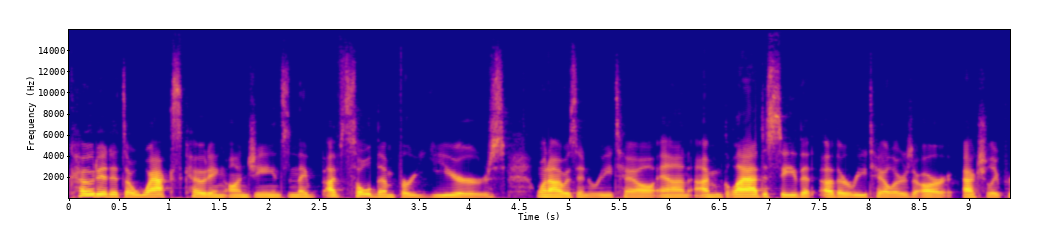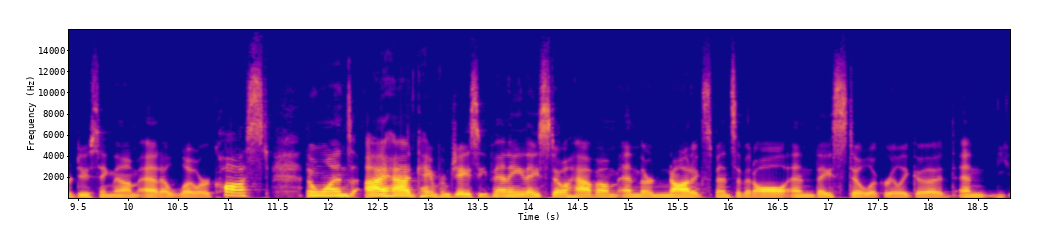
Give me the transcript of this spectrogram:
coated it's a wax coating on jeans and they I've sold them for years when I was in retail and I'm glad to see that other retailers are actually producing them at a lower cost. The ones I had came from JC Penney. They still have them and they're not expensive at all and they still look really good and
